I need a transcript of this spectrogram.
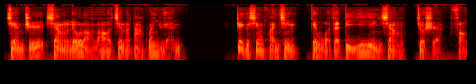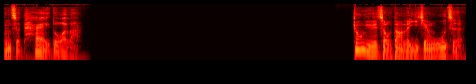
简直像刘姥姥进了大观园。这个新环境给我的第一印象就是房子太多了。终于走到了一间屋子，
